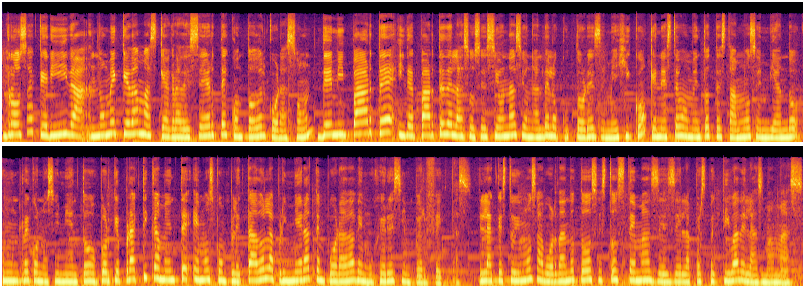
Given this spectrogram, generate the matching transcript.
Rosa querida, no me queda más que agradecerte con todo el corazón de mi parte y de parte de la Asociación Nacional de Locutores de México, que en este momento te estamos enviando un reconocimiento porque prácticamente hemos completado la primera temporada de Mujeres Imperfectas, en la que estuvimos abordando todos estos temas desde la perspectiva de las mamás,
